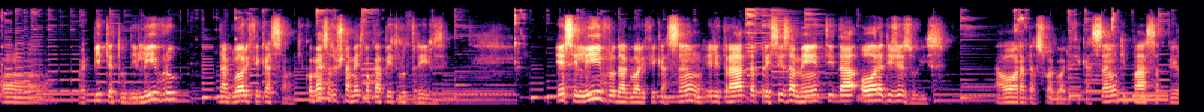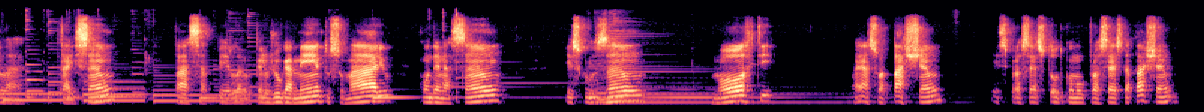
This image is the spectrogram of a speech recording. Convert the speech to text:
com o epíteto de livro da glorificação, que começa justamente no capítulo 13. Esse livro da glorificação, ele trata precisamente da hora de Jesus, a hora da sua glorificação, que passa pela traição, passa pela, pelo julgamento sumário, condenação, exclusão, morte né, a sua paixão, esse processo todo como o processo da paixão,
